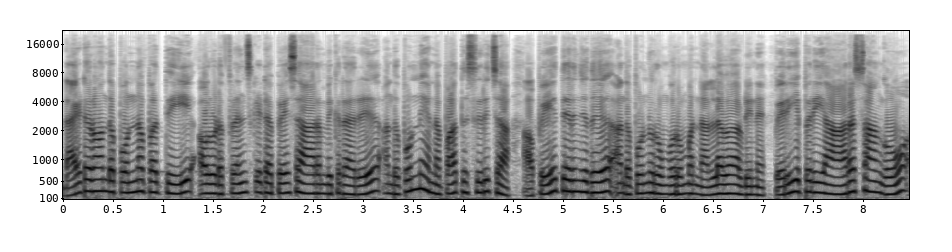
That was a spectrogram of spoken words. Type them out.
டைட்டரும் அந்த பொண்ணை பத்தி அவரோட ஃப்ரெண்ட்ஸ் கிட்ட பேச ஆரம்பிக்கிறாரு. அந்த பொண்ணு என்ன பார்த்து சிரிச்சா. அப்பயே தெரிஞ்சது அந்த பொண்ணு ரொம்ப ரொம்ப நல்லவ அப்படின்னு. பெரிய பெரிய அரசாங்கம்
